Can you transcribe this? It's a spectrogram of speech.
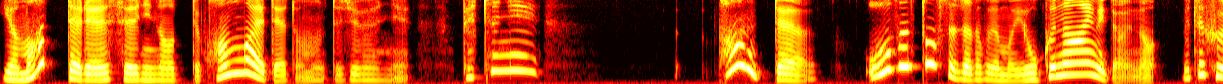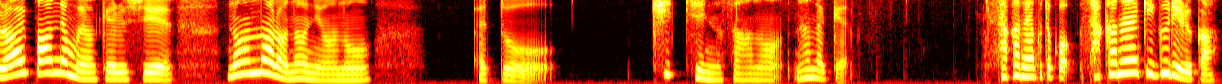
いや待って冷静になって考えてと思って自分に。別にパンってオーブントースターじゃなくてもよくない？みたいな。別にフライパンでも焼けるしなんなら何？あのえっとキッチンのさあのなんだっけ？魚焼くとこ。魚焼きグリルか。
